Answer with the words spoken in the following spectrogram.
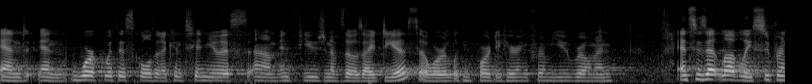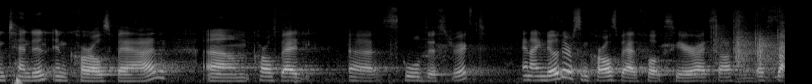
and, and work with his schools in a continuous um, infusion of those ideas. So we're looking forward to hearing from you, Roman. And Suzette Lovely, superintendent in Carlsbad, um, Carlsbad uh, School District. And I know there are some Carlsbad folks here. I saw, I saw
